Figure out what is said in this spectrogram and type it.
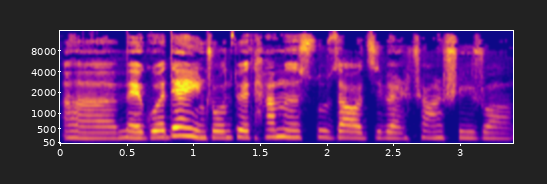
呃，美国电影中对他们的塑造基本上是一种，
